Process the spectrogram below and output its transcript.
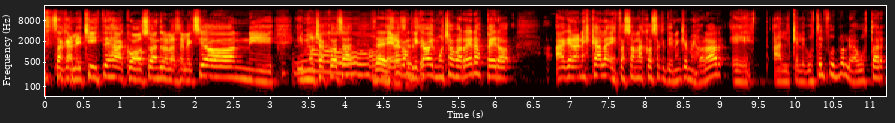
sacarle chistes a acoso dentro de la selección y, y No. muchas cosas. Sí, Era sí, sí, complicado sí. y muchas barreras, pero a gran escala estas son las cosas que tienen que mejorar. Eh, al que le guste el fútbol le va a gustar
